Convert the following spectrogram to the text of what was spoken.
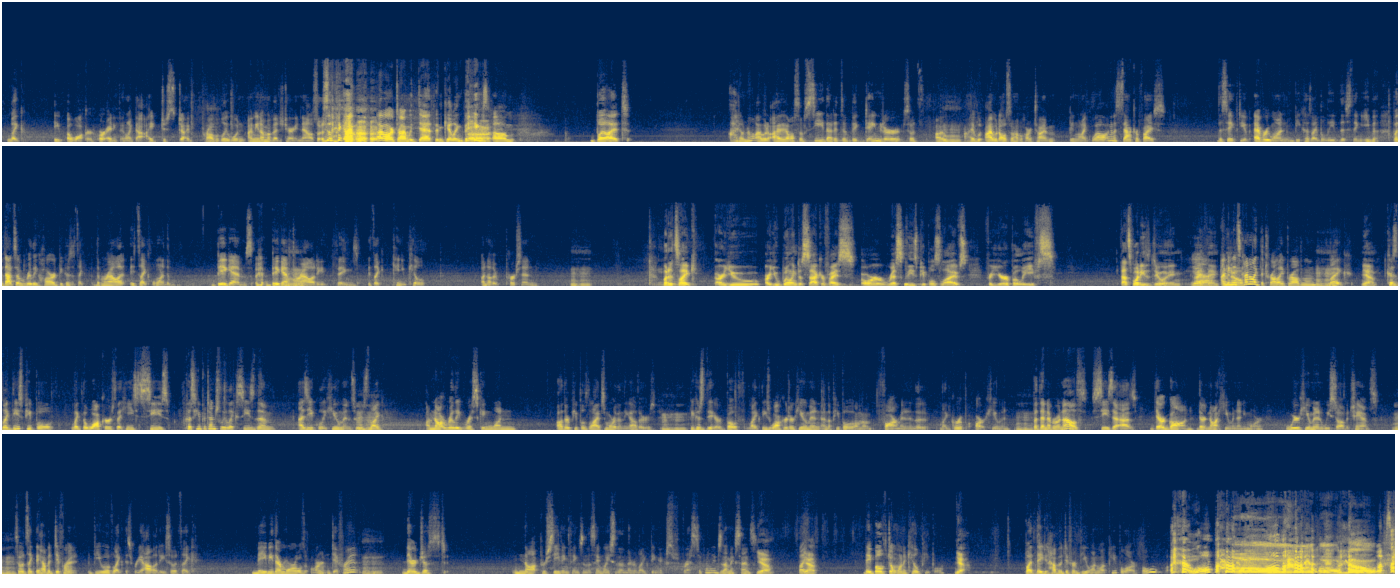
like, a, a walker or anything like that. I just, I probably wouldn't. I mean, I'm a vegetarian now, so it's like I have, I have a hard time with death and killing things. Uh-huh. Um, but I don't know. I would. I also see that it's a big danger, so it's. I, Mhm. I would. I would also have a hard time being like, well, I'm going to sacrifice the safety of everyone because I believe this thing. Even, but that's a really hard because it's like the morality. It's like one of the big M's, big M Mhm. morality things. It's like, can you kill another person? hmm But it's like are you are you willing to sacrifice or risk these people's lives for your beliefs? That's what he's doing. Yeah, I think. I mean, it's kind of like the trolley problem. Mhm. Like, yeah. because like these people, like the walkers that he sees, because he potentially like sees them as equally human. So he's Mhm. like, I'm not really risking one other people's lives more than the others hmm because they're both like these walkers are human and the people on the farm and in the like group are human. Mhm. But then everyone else sees it as they're gone, they're not human anymore. We're human and we still have a chance. hmm So it's like they have a different view of like this reality. So it's like maybe their morals aren't different. hmm They're just not perceiving things in the same way. So then they're like being expressed differently. Does that make sense? Yeah. Like yeah. they both don't want to kill people, Yeah. But they have a different view on what people are. Oh, Oh. oh, Oh, oh no. whoops.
